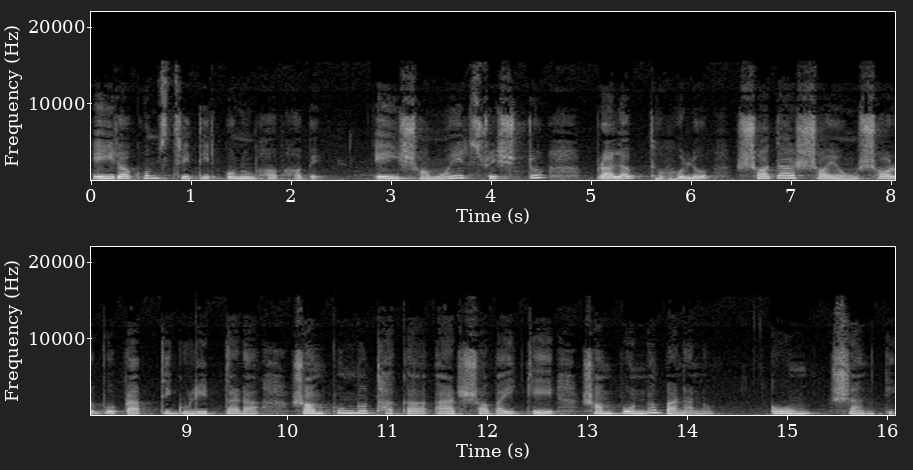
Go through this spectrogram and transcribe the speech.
এই রকম স্মৃতির অনুভব হবে। এই সময়ের শ্রেষ্ঠ প্রলব্ধ হল সদা স্বয়ং সর্বপ্রাপ্তিগুলির দ্বারা সম্পূর্ণ থাকা আর সবাইকে সম্পূর্ণ বানানো। ওম শান্তি।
